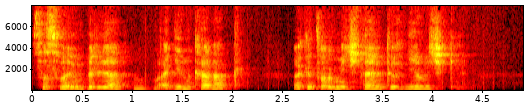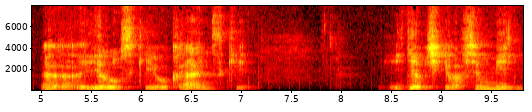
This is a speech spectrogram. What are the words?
со своим бриллиантом один карат, о котором мечтают их девочки. Э, и русские, и украинские. И девочки во всем мире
